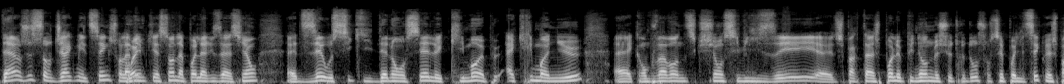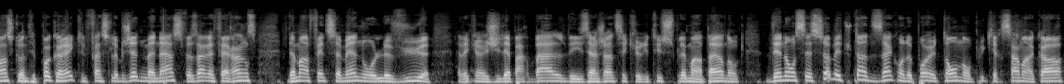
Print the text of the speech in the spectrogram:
D'ailleurs, juste sur Jack Meeting, sur la Oui. même question de la polarisation, euh, disait aussi qu'il dénonçait le climat un peu acrimonieux, euh, qu'on pouvait avoir une discussion civilisée. Euh, je partage pas l'opinion de M. Trudeau sur ses politiques, mais je pense qu'on n'est pas correct qu'il fasse l'objet de menaces, faisant référence, évidemment, en fin de semaine, on l'a vu euh, avec un gilet pare-balles, des agents de sécurité supplémentaires. Donc, dénoncer ça, mais tout en disant qu'on n'a pas un ton non plus qui ressemble encore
